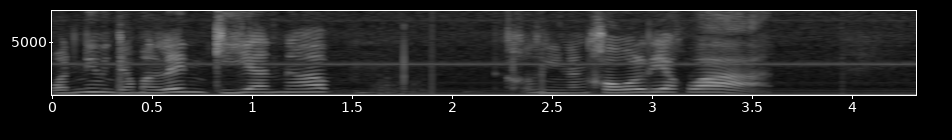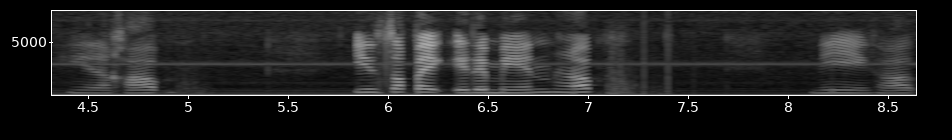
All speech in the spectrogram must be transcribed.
วันนี้มันจะมาเล่นเกียร์นครับอย่งนั้นเขาก็เรียกว่านี่นะครับ Inspect Element ครับ นี่ครับ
